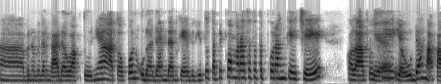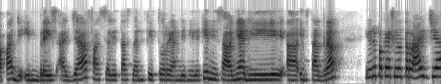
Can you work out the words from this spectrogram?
eh, benar-benar nggak ada waktunya ataupun udah dandan kayak begitu, tapi kok ngerasa tetap kurang kece. Kalau aku Iya. sih ya udah nggak apa-apa di embrace aja fasilitas dan fitur yang dimiliki. Misalnya di eh, Instagram ya udah pakai filter aja.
